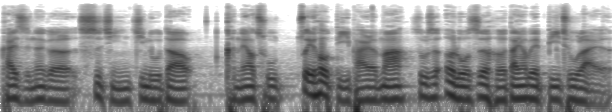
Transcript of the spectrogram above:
开始那个事情进入到可能要出最后底牌了吗？是不是俄罗斯的核弹要被逼出来了？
